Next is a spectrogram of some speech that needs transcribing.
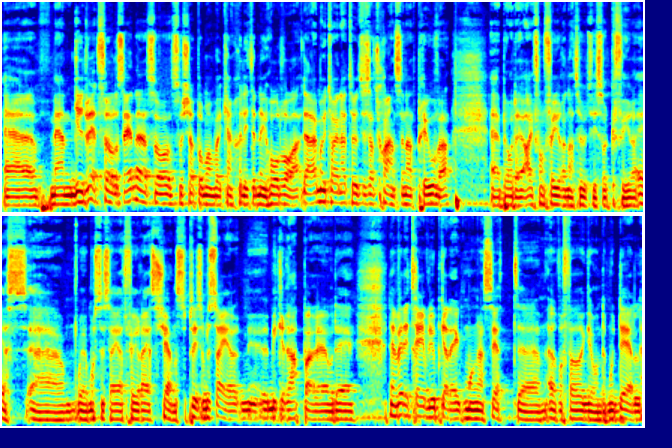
Eh, men gud vet, förr eller senare så, så köper man väl kanske lite ny hårdvara. Däremot har jag naturligtvis haft chansen att prova eh, både iPhone 4 naturligtvis och 4S. Eh, och jag måste säga att 4S känns, precis som du säger, mycket rappare. Och det är, det är en väldigt trevlig uppgradering på många sätt eh, över föregående modell.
